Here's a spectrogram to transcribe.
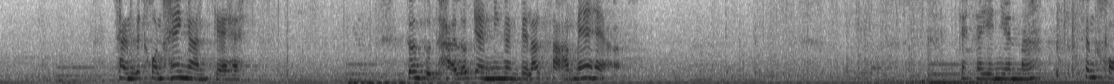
ำฉันเป็นคนให้งานแก จนสุดท้ายแล้วแกมีเงินไปรักษาแม่อะแกใจเย็นๆนะ ฉันขอ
